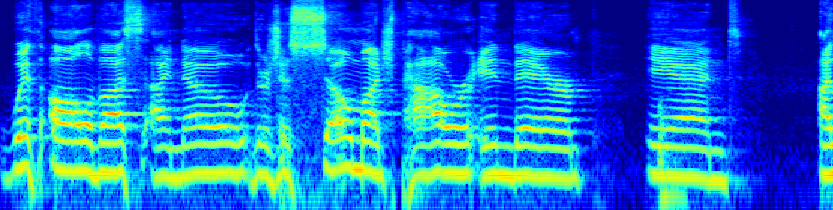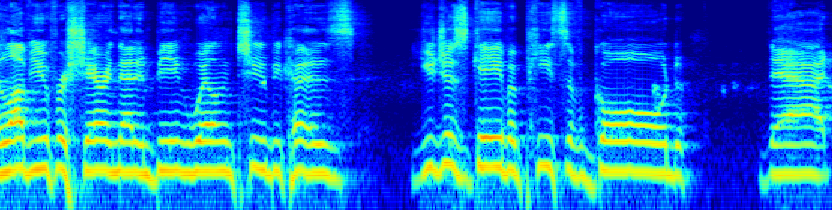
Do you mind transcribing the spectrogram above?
with all of us. I know there's just so much power in there. And I love you for sharing that and being willing to because you just gave a piece of gold that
